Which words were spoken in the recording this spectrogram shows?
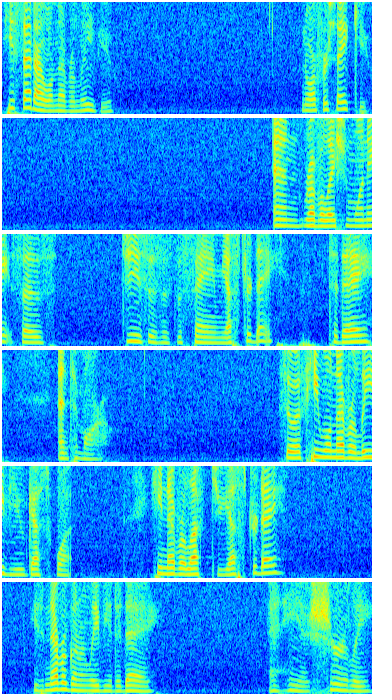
He said, I will never leave you, nor forsake you. And Revelation 1 8 says, Jesus is the same yesterday, today, and tomorrow. So if he will never leave you, guess what? He never left you yesterday. He's never going to leave you today. And he is surely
